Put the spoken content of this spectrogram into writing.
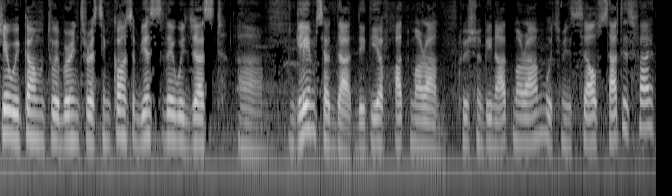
here we come to a very interesting concept. Yesterday we just um, glimpsed at that, the idea of Atmaram, Krishna being Atmaram, which means self satisfied.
